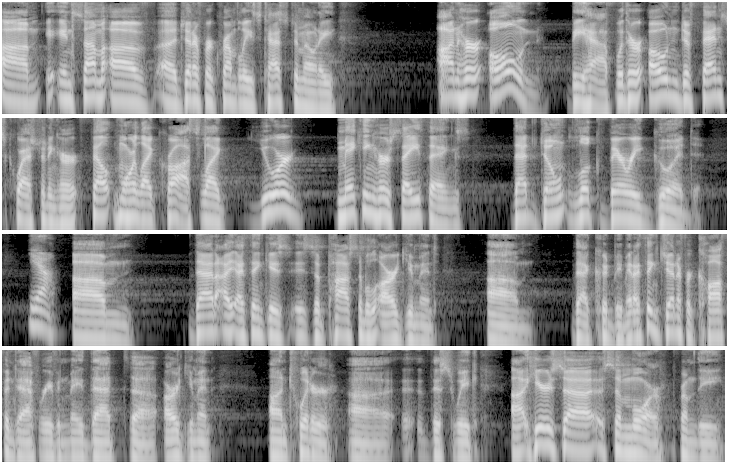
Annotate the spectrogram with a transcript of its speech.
um, in some of uh, Jennifer Crumbley's testimony on her own behalf, with her own defense questioning her, felt more like cross. Like you are making her say things that don't look very good. Yeah. Um, that I, I think is is a possible argument um, that could be made. I think Jennifer Coffindaffer even made that uh, argument on Twitter uh, this week. Uh, here's uh, some more from the.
